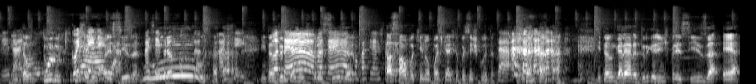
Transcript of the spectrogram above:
Verdade. Então tudo que, a gente dessa. precisa, Achei Uhul! profunda. Achei. Então Vou tudo até- que a gente precisa tá salvo aqui no podcast, depois você escuta. Tá. Então, galera, tudo que a gente precisa é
